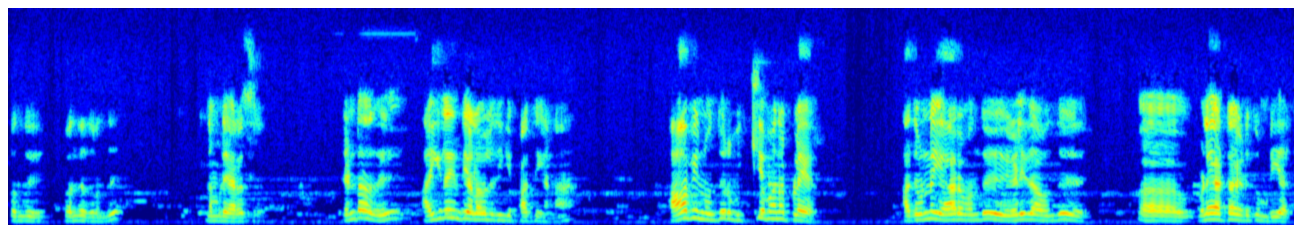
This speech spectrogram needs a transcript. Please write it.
வந்து வந்தது வந்து நம்முடைய அரசு. ரெண்டாவது அகில இந்திய அளவில் நீங்கள் பார்த்தீங்கன்னா ஆவின் வந்து ஒரு முக்கியமான பிளேயர் அது ஒன்றும் யாரும் வந்து எளிதாக வந்து விளையாட்டாக எடுக்க முடியாது.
